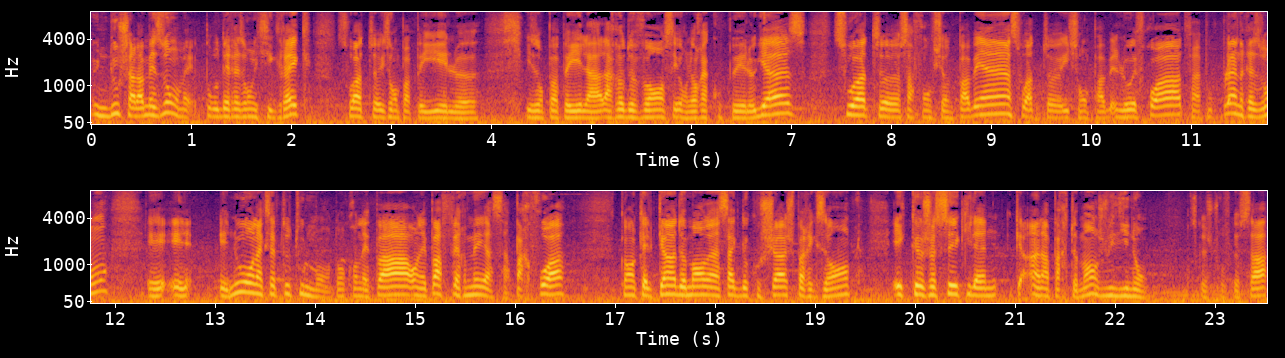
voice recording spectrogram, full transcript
une douche à la maison, mais pour des raisons XY, soit ils n'ont pas payé le, ils ont pas payé la, redevance et on leur a coupé le gaz, soit euh, ça fonctionne pas bien, soit euh, ils sont pas, l'eau est froide, enfin, pour plein de raisons. Et, et, et nous, on accepte tout le monde. Donc, on n'est pas, on n'est pas fermé à ça. Parfois, quand quelqu'un demande un sac de couchage, par exemple, et que je sais qu'il a un appartement, je lui dis non. Parce que je trouve que ça,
